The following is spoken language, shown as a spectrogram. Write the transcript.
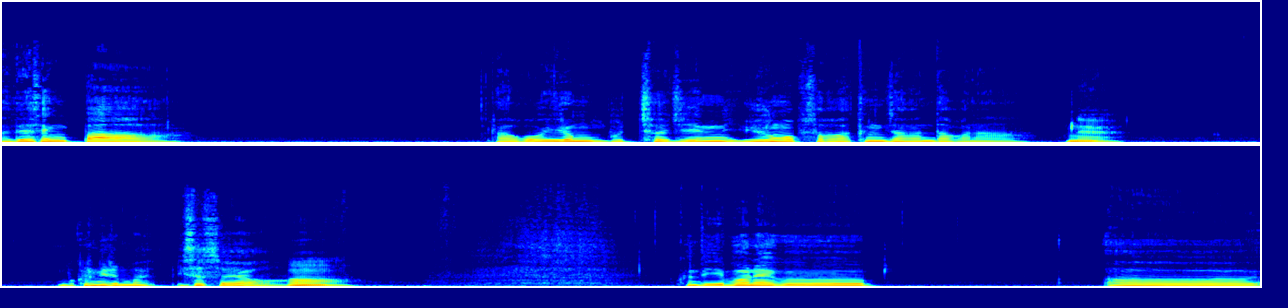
여대생 바라고 이름 붙여진 유흥업소가 등장한다거나 네, 뭐 그런 게 좀 있었어요. 어, 근데 이번에 그, 어,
